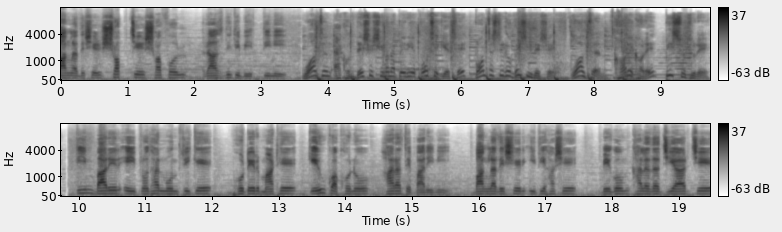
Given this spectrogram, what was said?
বাংলাদেশের সবচেয়ে সফল রাজনীতিবিদ তিনি। ওয়ালটন এখন দেশের সীমানা পেরিয়ে পৌঁছে গিয়েছে পঞ্চাশটিরও বেশি দেশে। ওয়ালটন ঘরে ঘরে বিশ্বজুড়ে। তিনবারের এই প্রধানমন্ত্রীকে ভোটের মাঠে কেউ কখনো হারাতে পারেনি। বাংলাদেশের ইতিহাসে বেগম খালেদা জিয়ার চেয়ে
